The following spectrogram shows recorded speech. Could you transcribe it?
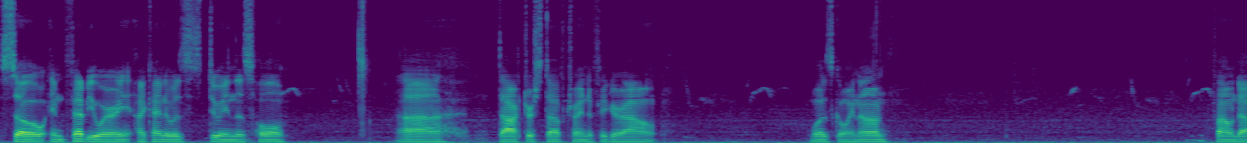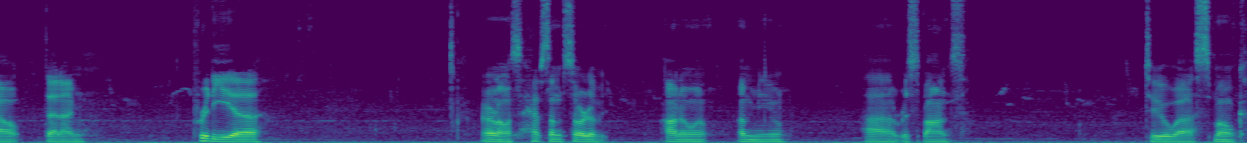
So in February, I kind of was doing this whole uh, doctor stuff, trying to figure out what was going on. Found out that I'm pretty, uh, I don't know, have some sort of autoimmune uh, response to uh, smoke.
